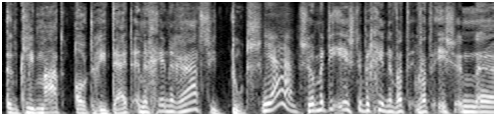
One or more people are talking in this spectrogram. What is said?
een klimaatautoriteit en een generatietoets. Ja. Zullen we met die eerste beginnen? Wat, wat is een eh,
